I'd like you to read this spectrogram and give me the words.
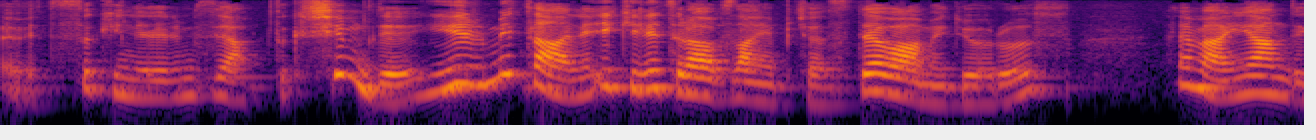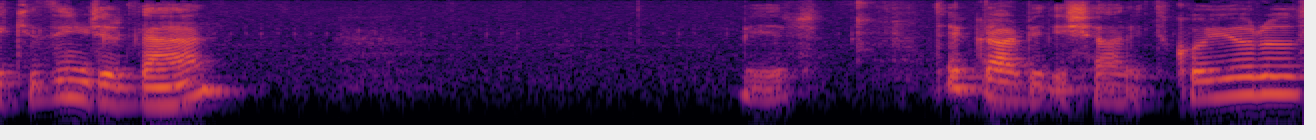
Evet sık iğnelerimizi yaptık. Şimdi 20 tane ikili trabzan yapacağız. Devam ediyoruz. Hemen yandaki zincirden bir tekrar bir işaret koyuyoruz.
